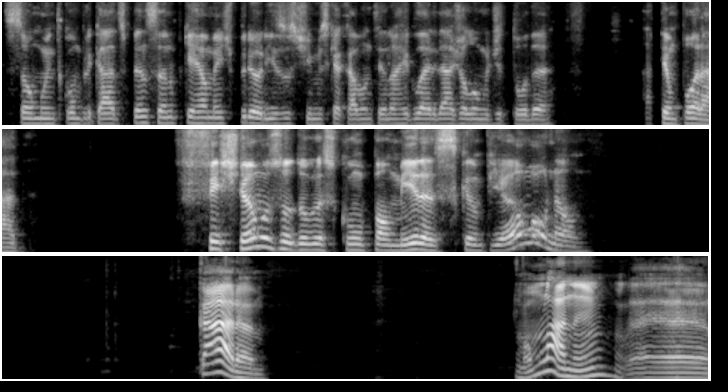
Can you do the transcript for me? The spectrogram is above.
são muito complicados pensando porque realmente prioriza os times que acabam tendo a regularidade ao longo de toda a temporada. Fechamos o Douglas com o Palmeiras campeão ou não? Cara, vamos lá, né? É...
